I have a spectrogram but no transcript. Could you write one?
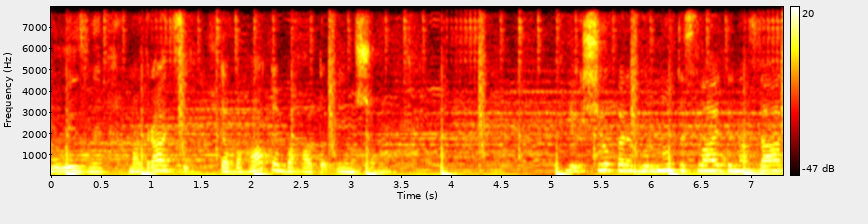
білизни, матраців та багато багато іншого. Якщо перегорнути слайди назад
